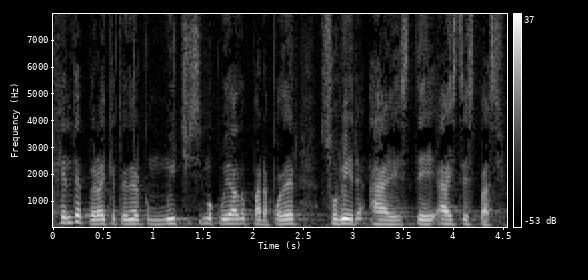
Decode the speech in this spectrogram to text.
gente, pero hay que tener muchísimo cuidado para poder subir a este, a este espacio.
